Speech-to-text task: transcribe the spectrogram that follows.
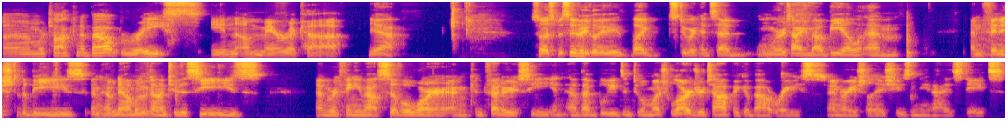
Um, we're talking about race in America. Yeah. So specifically, like Stuart had said, when we were talking about BLM and finished the B's and have now moved on to the C's, and we're thinking about Civil War and Confederacy and how that bleeds into a much larger topic about race and racial issues in the United States.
